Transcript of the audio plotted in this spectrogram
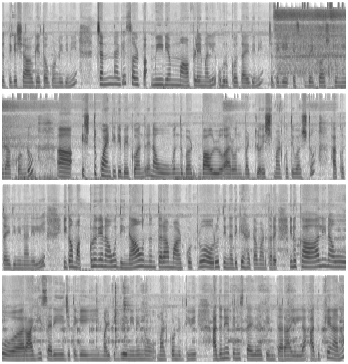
ಜೊತೆಗೆ ಶಾವಿಗೆ ತೊಗೊಂಡಿದ್ದೀನಿ. ಚೆನ್ನಾಗಿ ಸ್ವಲ್ಪ ಮೀಡಿಯಮ್ ಫ್ಲೇಮಲ್ಲಿ ಹುರ್ಕೋತಾ ಇದ್ದೀನಿ. ಜೊತೆಗೆ ಎಷ್ಟು ಬೇಕೋ ಅಷ್ಟು ನೀರು ಹಾಕ್ಕೊಂಡು ಎಷ್ಟು ಕ್ವಾಂಟಿಟಿ ಬೇಕು ಅಂದರೆ ನಾವು ಒಂದು ಬಟ್ ಬೌಲು ಆರು ಒಂದು ಬಟ್ಲು ಎಷ್ಟು ಮಾಡ್ಕೋತೀವೋ ಅಷ್ಟು ಹಾಕೋತಾ ಇದ್ದೀನಿ ನಾನಿಲ್ಲಿ. ಈಗ ಮಕ್ಕಳಿಗೆ ನಾವು ದಿನಾ ಒಂದೊಂದು ಥರ ಮಾಡಿಕೊಟ್ರು ಅವರು ತಿನ್ನೋದಕ್ಕೆ ಹಠ ಮಾಡ್ತಾರೆ. ಇನ್ನು ಖಾಲಿ ನಾವು ರಾಗಿ ಸರಿ ಜೊತೆಗೆ ಈ ಮಲ್ಟಿಗ್ರೇನ್ ಏನೇನು ಮಾಡ್ಕೊಂಡಿರ್ತೀವಿ, ಅದನ್ನೇ ತಿನ್ನಿಸ್ತಾ ಇದ್ರೆ ತಿಂತಾರ ಇಲ್ಲ, ಅದಕ್ಕೆ ನಾನು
